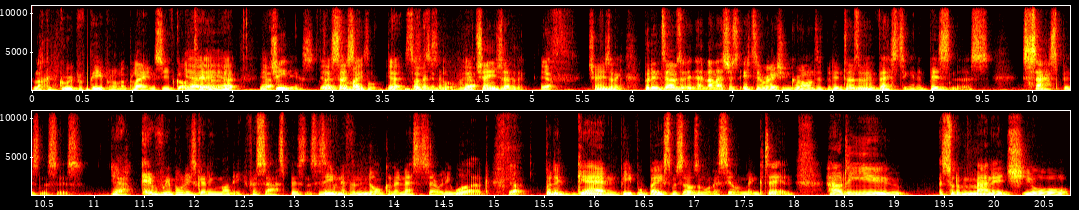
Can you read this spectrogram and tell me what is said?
like a group of people on a plane? So you've got Yeah, a table. yeah, yeah. Genius. Yeah, but it's so amazing. simple. Yeah, so simple, And yeah. It changed everything. Yeah. Changed everything. But in terms of, and that's just iteration granted, but in terms of investing in a business, SaaS businesses, Yeah, everybody's getting money for SaaS businesses, even if they're not going to necessarily work. yeah. But again, people base themselves on what they see on LinkedIn. How do you sort of manage your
